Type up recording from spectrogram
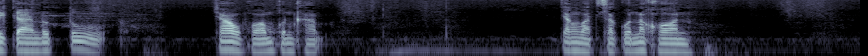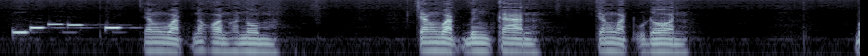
ริการรถตู้ เช่าพร้อมคนขับ จังหวัดสกลนคร จังหวัดนครพนม จังหวัดบึงกาฬจังหวัดอุดร บ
